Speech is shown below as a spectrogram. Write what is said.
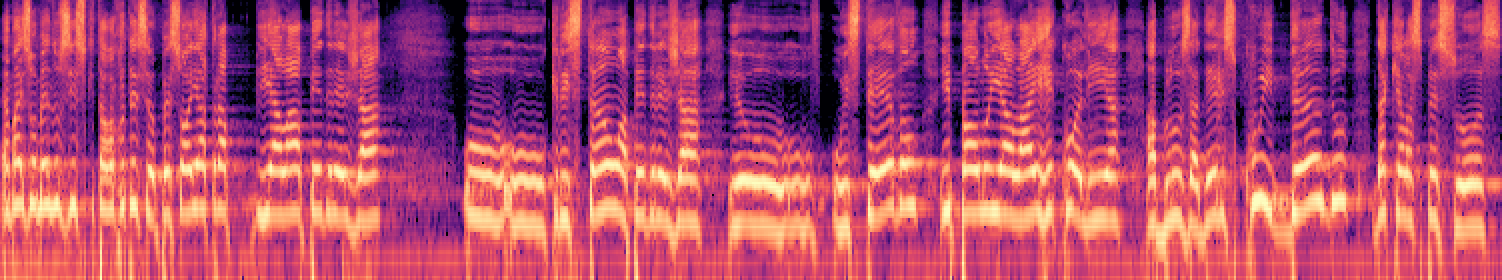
É mais ou menos isso que estava acontecendo. O pessoal ia, ia lá apedrejar o, o, cristão, apedrejar o, o, o Estevão, e Paulo ia lá e recolhia a blusa deles, cuidando daquelas pessoas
